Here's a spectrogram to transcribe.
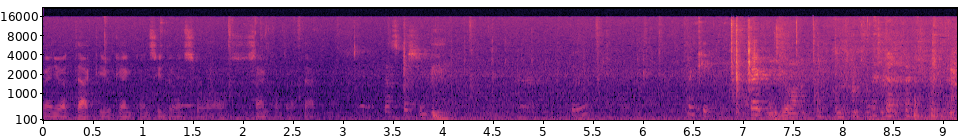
when you attack, you can consider also some counter attack. Last question. Thank you. Thank you.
